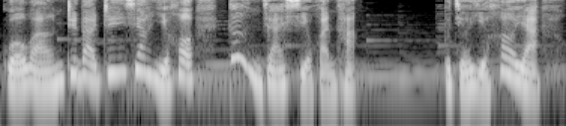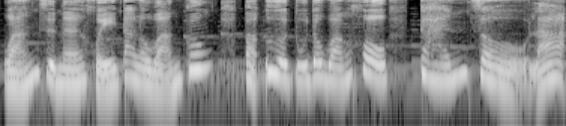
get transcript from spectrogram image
国王知道真相以后，更加喜欢她。不久以后呀，王子们回到了王宫，把恶毒的王后赶走了。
